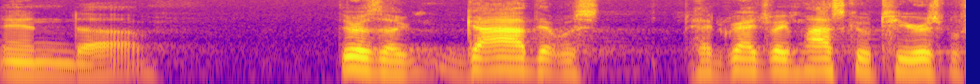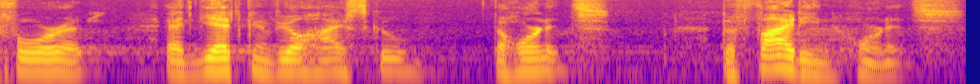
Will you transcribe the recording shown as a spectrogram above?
And uh, there was a guy that was, had graduated from high school two years before at, at Yadkinville High School, the Hornets, the Fighting Hornets.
